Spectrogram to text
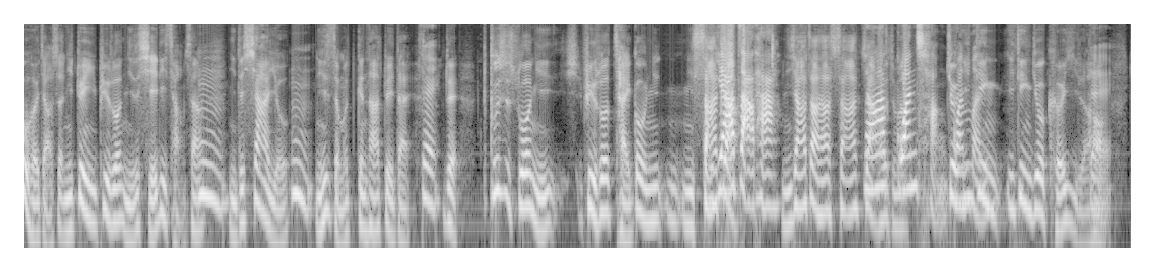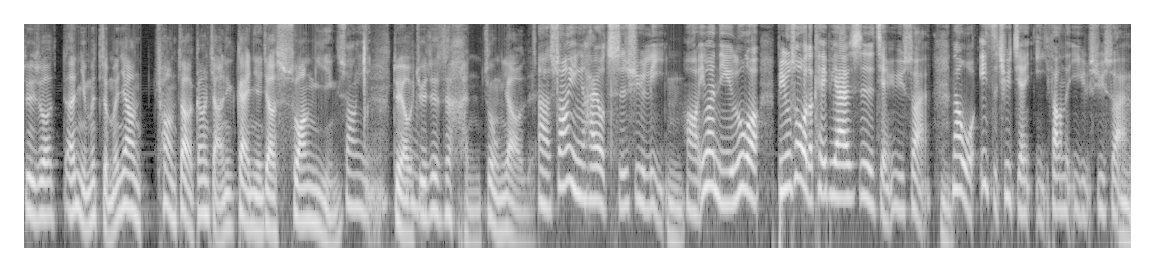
复合角色。你对于譬如说你的协力厂商，嗯，你的下游，嗯，你是怎么跟他对待？对对。不是说你，譬如说采购，你你你杀价，压榨他，你压榨他杀价，或者关厂就一定一定就可以了哈。就是说，呃，你们怎么样创造？刚刚讲那个概念叫双赢，双赢。对啊，我觉得这是很重要的。啊。双赢还有持续力，嗯，好，因为你如果比如说我的 KPI 是减预算，那我一直去减乙方的预预算，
